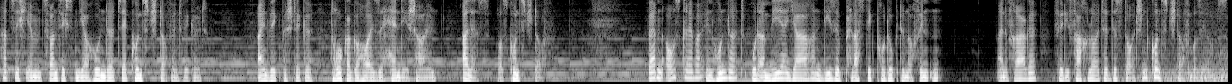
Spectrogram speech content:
hat sich im 20. Jahrhundert der Kunststoff entwickelt. Einwegbestecke, Druckergehäuse, Handyschalen, alles aus Kunststoff. Werden Ausgräber in 100 oder mehr Jahren diese Plastikprodukte noch finden? Eine Frage für die Fachleute des Deutschen Kunststoffmuseums.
